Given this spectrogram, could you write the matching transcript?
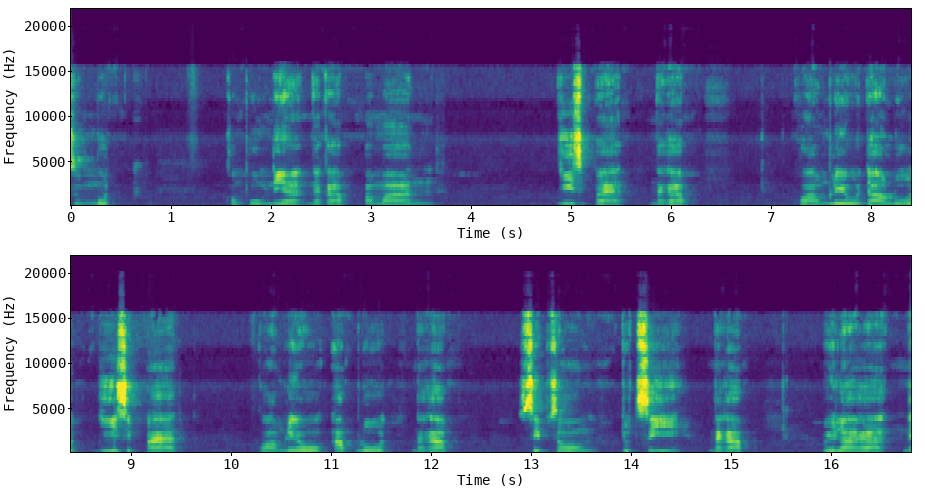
สมมุติของผมเนี่ยนะครับประมาณ 28 นะครับ ความเร็วดาวน์โหลด 28 ความเร็วอัปโหลดนะครับ 12.4 นะครับ เวลาใน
